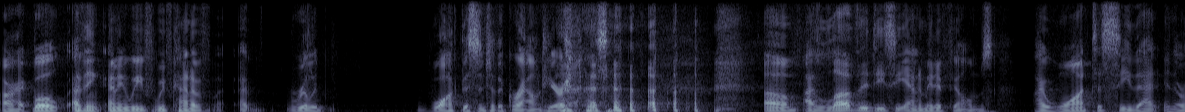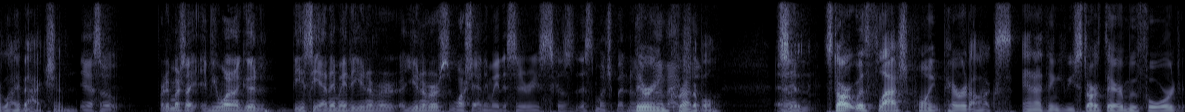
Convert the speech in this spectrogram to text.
all right well i think i mean we've we've kind of uh, really walked this into the ground here um i love the dc animated films i want to see that in their live action Yeah, so pretty much like if you want a good DC animated universe, universe watch the animated series because it's much better. than they're live action. So start with Flashpoint Paradox, and I think if you start there, move forward,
